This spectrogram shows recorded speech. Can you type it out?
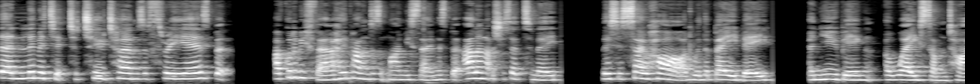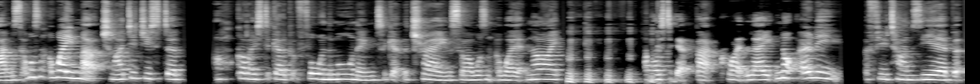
then limit it to two terms of three years, but I've got to be fair. I hope Alan doesn't mind me saying this, but Alan actually said to me, This is so hard with a baby and you being away sometimes. I wasn't away much, and I did used to, oh God, I used to get up at four in the morning to get the train, so I wasn't away at night. I used to get back quite late, not only a few times a year, but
